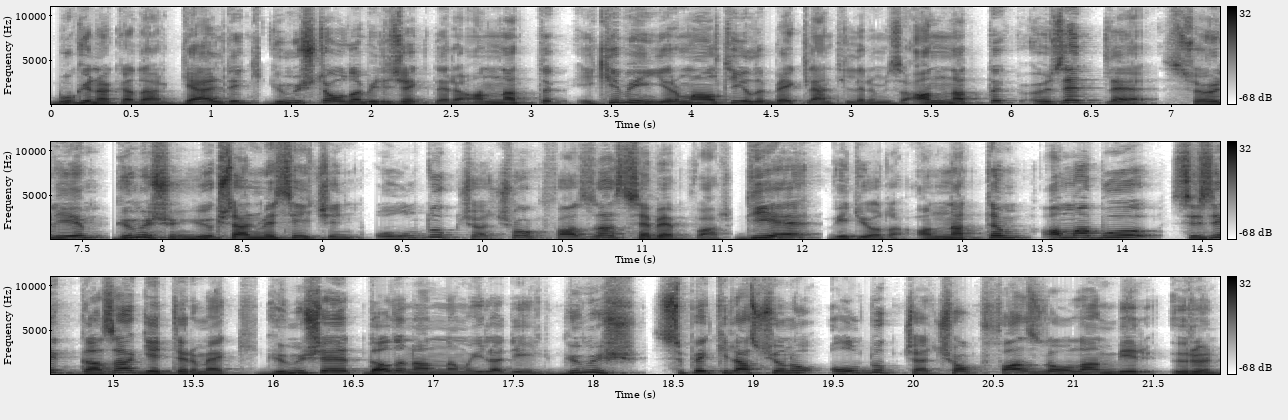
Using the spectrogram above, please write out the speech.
Bugüne kadar geldik. Gümüşte olabilecekleri anlattık. 2026 yılı beklentilerimizi anlattık. Özetle söyleyeyim. Gümüşün yükselmesi için oldukça çok fazla sebep var diye videoda anlattım. Ama bu sizi gaza getirmek, gümüşe dalın anlamıyla değil. Gümüş spekülasyonu oldukça çok fazla olan bir ürün.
